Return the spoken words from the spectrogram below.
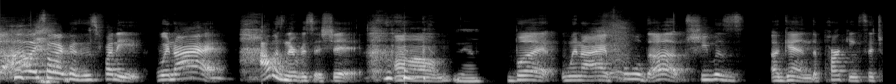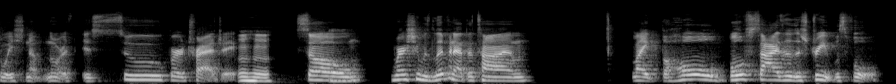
I always tell her because it's funny. When I, I was nervous as shit. Um, Yeah. But when I pulled up, she was again the parking situation up north is super tragic. Mm-hmm. So where she was living at the time, like the whole both sides of the street was full.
